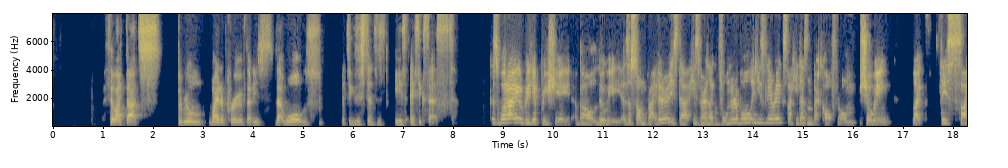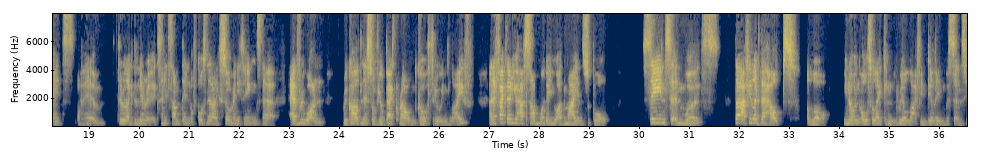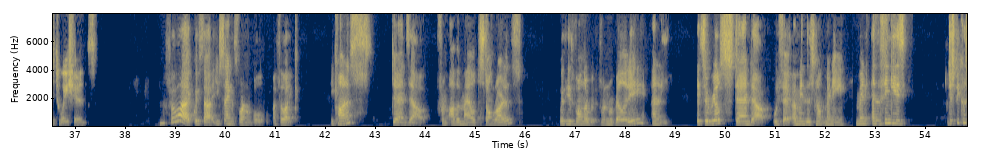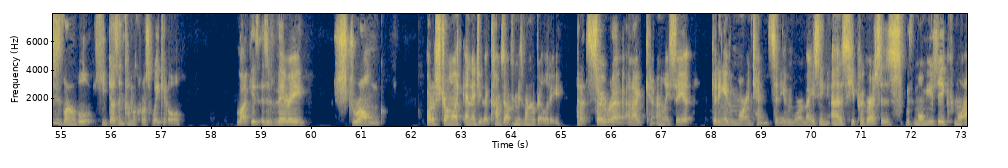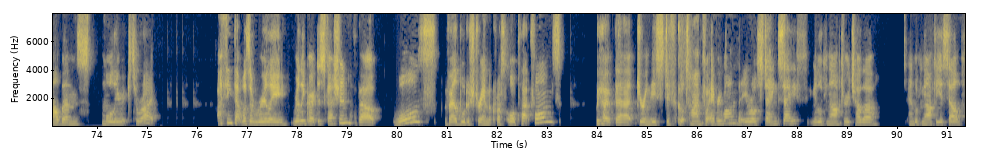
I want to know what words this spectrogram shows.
I feel like that's the real way to prove that he's that Walls its existence is, a success. Because what I really appreciate about Louis as a songwriter is that he's very like vulnerable in his lyrics. Like he doesn't back off from showing like these sides of him through like the lyrics and it's something of course there are like so many things that everyone regardless of your background go through in life and the fact that you have someone that you admire and support saying certain words that i feel like that helps a lot you know and also like in real life in dealing with certain situations I feel like with that, you're saying it's vulnerable. I feel like he kind of stands out from other male songwriters with his vulner- vulnerability, and it's a real standout with it. I mean, there's not many, many, and the thing is, just because he's vulnerable, he doesn't come across weak at all. Like, is is a very strong, but a strong like energy that comes out from his vulnerability, and it's so rare, and I can only see it getting even more intense and even more amazing as he progresses with more music, more albums, more lyrics to write. I think that was a really, really great discussion about Walls, available to stream across all platforms. We hope that during this difficult time for everyone, that you're all staying safe, you're looking after each other and looking after yourself.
